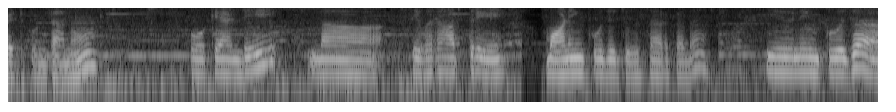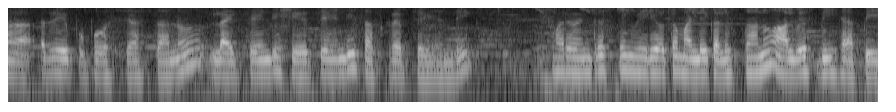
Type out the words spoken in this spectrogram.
పెట్టుకుంటాను. ఓకే అండి. నా శివరాత్రి మార్నింగ్ పూజ చూశారు కదా? ఈవినింగ్ పూజ రేపు పోస్ట్ చేస్తాను. లైక్ చేయండి షేర్ చేయండి సబ్స్క్రైబ్ చేయండి. మరో ఇంట్రెస్టింగ్ వీడియోతో మళ్ళీ కలుస్తాను. Always be happy.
